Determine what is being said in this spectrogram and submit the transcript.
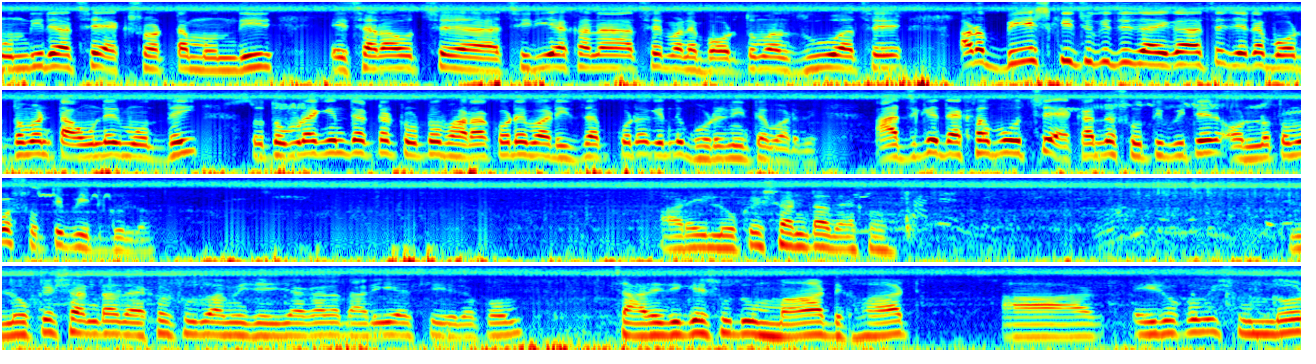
মন্দির আছে, একশো আটটা মন্দির, এছাড়া হচ্ছে চিড়িয়াখানা আছে মানে বর্ধমান জু আছে আরও বেশ কিছু কিছু জায়গা আছে যেটা বর্ধমান টাউনের মধ্যেই। তো তোমরা কিন্তু একটা টোটো ভাড়া করে বা রিজার্ভ করে কিন্তু ঘুরে নিতে পারবে। আজকে দেখাবো হচ্ছে একান্ন সতীপীঠের অন্যতম সতীপীঠগুলো। আর এই লোকেশানটা দেখো। লোকেশনটা দেখো শুধু আমি যেই জায়গাটা দাঁড়িয়ে আছি এরকম। চারিদিকে শুধু মাঠ, ঘাট, আর এইরকমই সুন্দর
